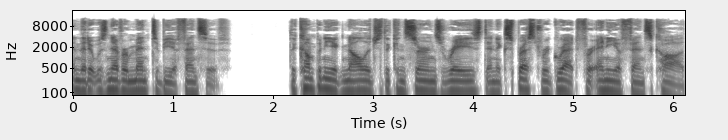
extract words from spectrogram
and that it was never meant to be offensive. The company acknowledged the concerns raised and expressed regret for any offense caused.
